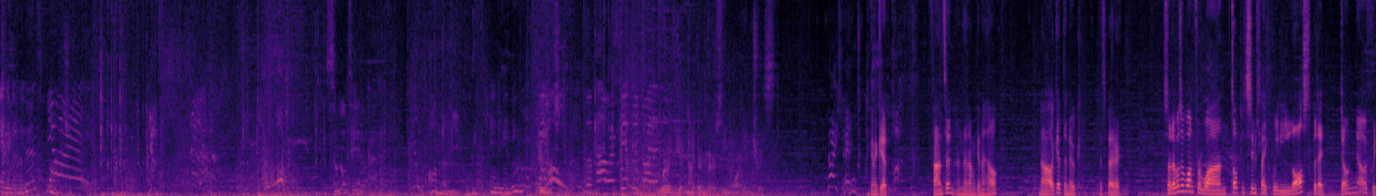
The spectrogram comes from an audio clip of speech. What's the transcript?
Enemy nuke launch. You honor me greatly. Enemy nuke Behold, the power gifted by the Worthy of neither mercy nor interest. I'm gonna get Fountain and then I'm gonna help. No, I'll get the nuke. It's better. So that was a one for one. Top, it seems like we lost, but I don't know if we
